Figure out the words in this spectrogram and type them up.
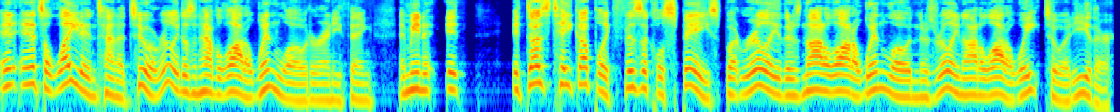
and, and it's a light antenna too. It really doesn't have a lot of wind load or anything. I mean, it, it it does take up like physical space, but really there's not a lot of wind load and there's really not a lot of weight to it either.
